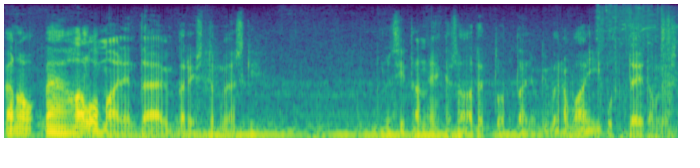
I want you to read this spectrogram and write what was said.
Vähän, vähän halomainen tää ympäristö myöskin. Sitä on ehkä saatettu ottaa jonkin verran vaikutteita myös.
